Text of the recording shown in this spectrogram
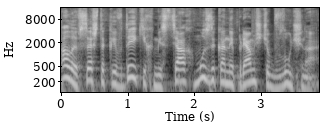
Але все ж таки в деяких місцях музика не прям щоб влучна.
